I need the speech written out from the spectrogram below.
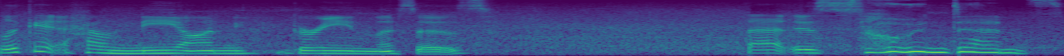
Look at how neon green this is. That is so intense.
